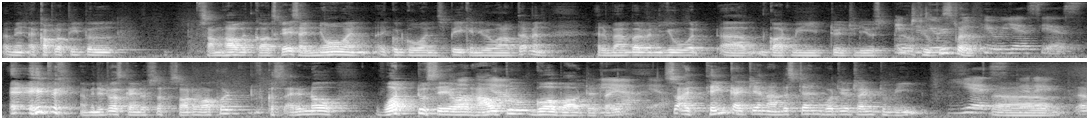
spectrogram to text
I mean, a couple of people somehow, with God's grace, I know and I could go and speak, and you were one of them. And I remember when you would, um, got me to introduce to a few people. a few yes yes It, it- I mean, it was kind of sort of awkward because I didn't know what to say or How- yeah. to go about it, right? yeah yeah So I think I can understand what you're trying to mean. yes Uh, correct uh,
